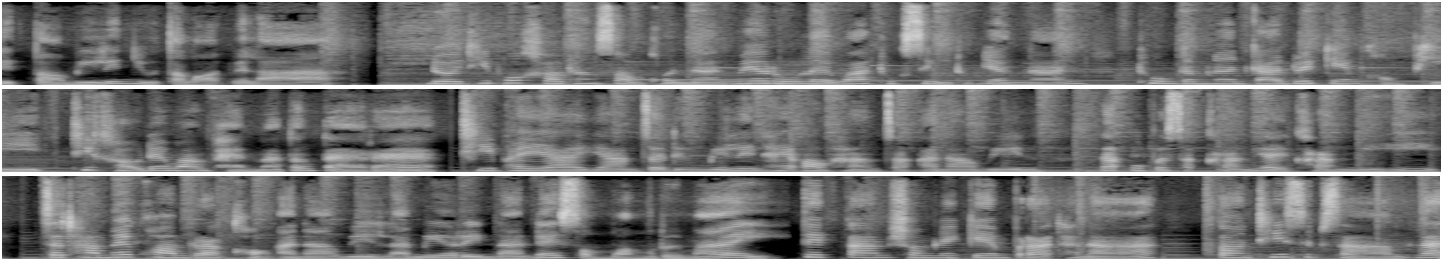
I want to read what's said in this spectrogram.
ติดต่อมิลินอยู่ตลอดเวลา โดยที่พวกเขาทั้งสองคนนั้นไม่รู้เลยว่าทุกสิ่งทุกอย่างนั้น ถูกดำเนินการด้วยเกมของพีที่เขาได้วางแผนมาตั้งแต่แรก ที่พยายามจะดึงมิลินให้ออกห่างจากอนาวิน และอุปสรรคครั้งใหญ่ครั้งนี้ จะทำให้ความรักของอนาวินและมิรินนั้นได้สมหวังหรือไม่ ติดตามชมในเกมปรารถนาตอนที่ 13 และ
